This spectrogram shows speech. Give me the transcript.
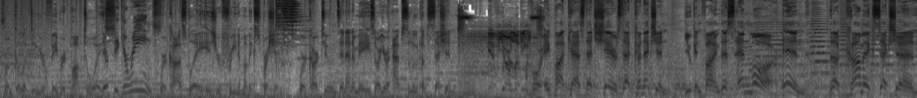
From collecting your favorite pop toys. They're figurines! Where cosplay is your freedom of expression. Where cartoons and animes are your absolute obsession. If you're looking for a podcast that shares that connection, you can find this and more in the comic section.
